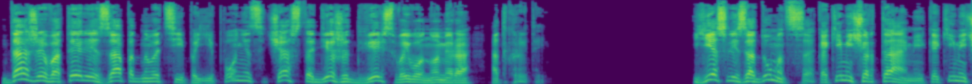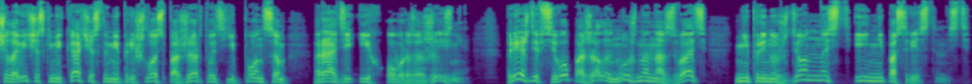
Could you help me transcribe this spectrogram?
Даже в отеле западного типа японец часто держит дверь своего номера открытой. Если задуматься, какими чертами, какими человеческими качествами пришлось пожертвовать японцам ради их образа жизни, прежде всего, пожалуй, нужно назвать непринужденность и непосредственность.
